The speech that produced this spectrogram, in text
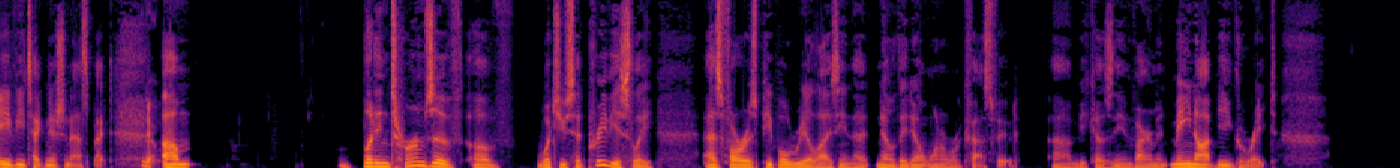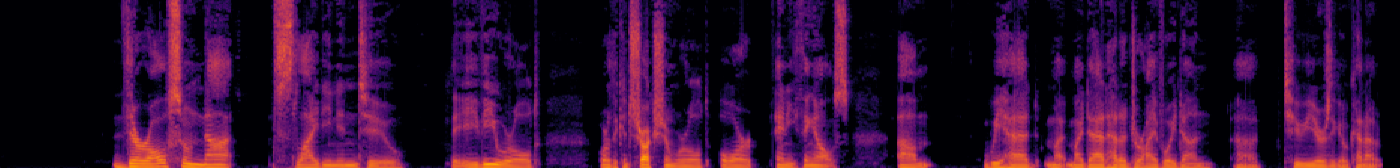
AV technician aspect. No. Um, but in terms of of what you said previously, as far as people realizing that no, they don't want to work fast food um, because the environment may not be great. They're also not sliding into the AV world or the construction world or anything else. Um, we had my, my dad had a driveway done uh, two years ago, kind of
